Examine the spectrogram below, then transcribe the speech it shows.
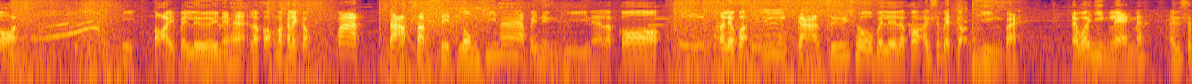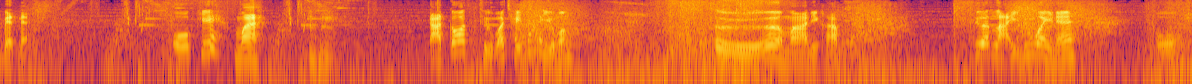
ก่อนนี่ต่อยไปเลยนะฮะ แล้วก็มากระเลยก็ฟาด ดาบศักดิ์สิทธิ์ลงที่หน้าไปหนึ่งทีนะแล้วก็ซาเรเอลก็อีการซื้อโชว์ไปเลยแล้วก็อลิซาเบธก็ยิงไป แต่ว่ายิงแรงนะอลิซาเบธเนี่ยโอเคมาการ์ดก็ถือว่าใช้ได้อยู่มั้งเออมาดิครับเลือดไหลด้วยนะ โอเค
